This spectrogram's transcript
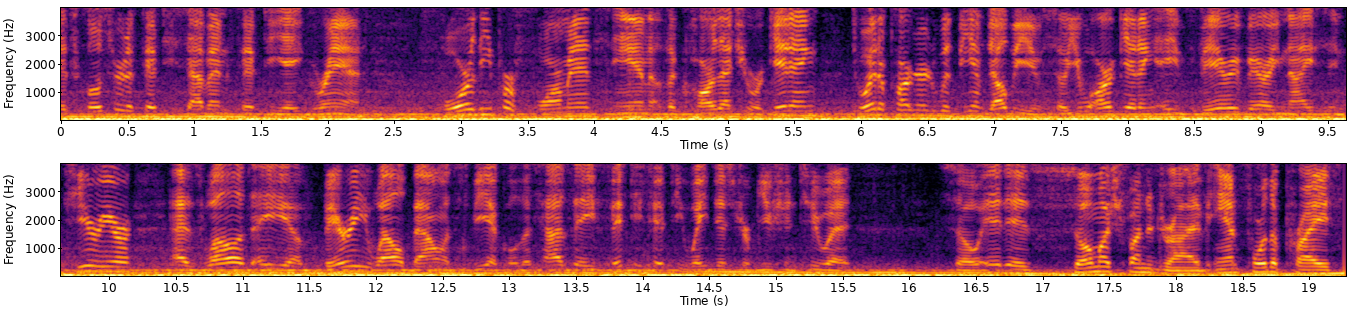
it's closer to 57, 58 grand for the performance in the car that you are getting, Toyota partnered with BMW, so you are getting a very, very nice interior as well as a very well balanced vehicle. This has a 50-50 weight distribution to it. So it is so much fun to drive and for the price,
